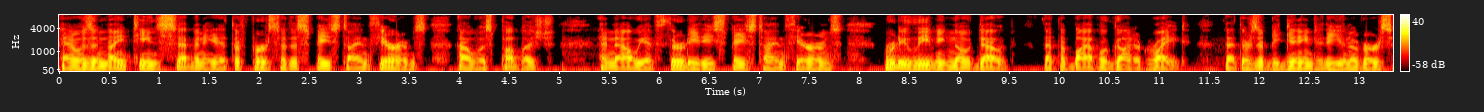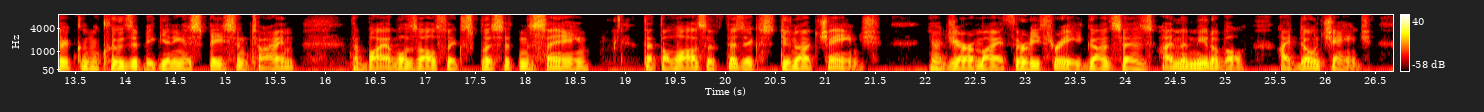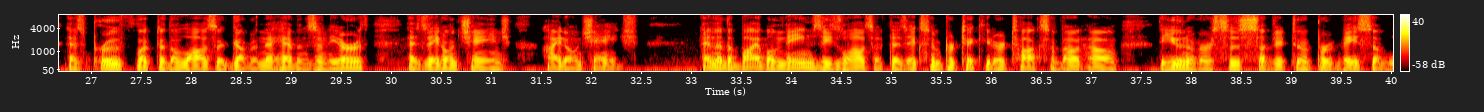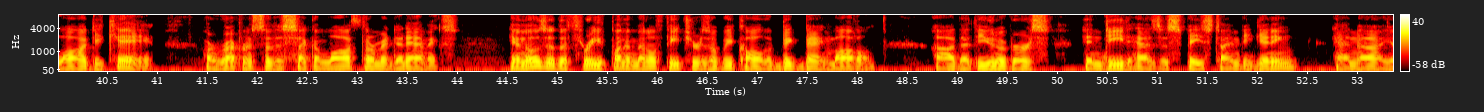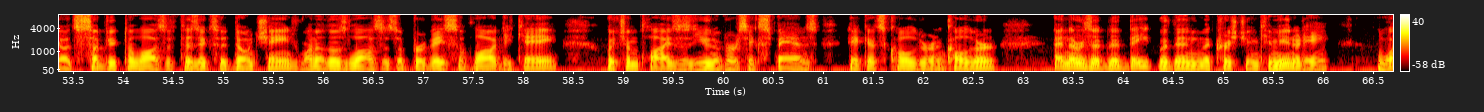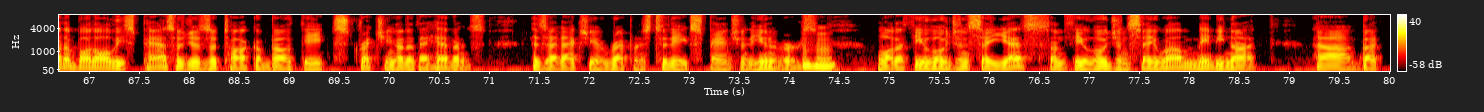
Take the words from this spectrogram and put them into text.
And it was in 1970 that the first of the space time theorems uh, was published. And now we have 30 of these space time theorems, really leaving no doubt that the Bible got it right, that there's a beginning to the universe. It includes a beginning of space and time. The Bible is also explicit in saying that the laws of physics do not change. You know, Jeremiah 33, God says, I'm immutable. I don't change. As proof, look to the laws that govern the heavens and the earth. As they don't change, I don't change. And then the Bible names these laws of physics, in particular, talks about how the universe is subject to a pervasive law of decay, a reference to the second law of thermodynamics. And those are the three fundamental features that we call the Big Bang model uh, that the universe indeed has a space time beginning, and uh, you know it's subject to laws of physics that don't change. One of those laws is a pervasive law of decay, which implies as the universe expands, it gets colder and colder. And there's a debate within the Christian community. What about all these passages that talk about the stretching out of the heavens? Is that actually a reference to the expansion of the universe? Mm-hmm. A lot of theologians say yes. Some theologians say, well, maybe not. Uh, but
